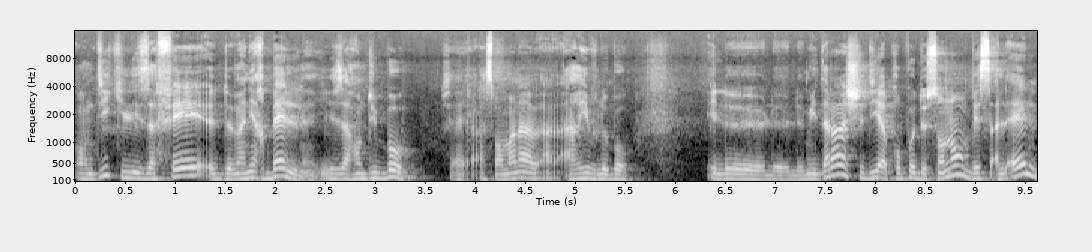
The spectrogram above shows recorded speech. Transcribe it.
on dit qu'il les a fait de manière belle, il les a rendus beaux. À ce moment-là arrive le beau. Et le, le, Midrash dit à propos de son nom, Bessalel,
